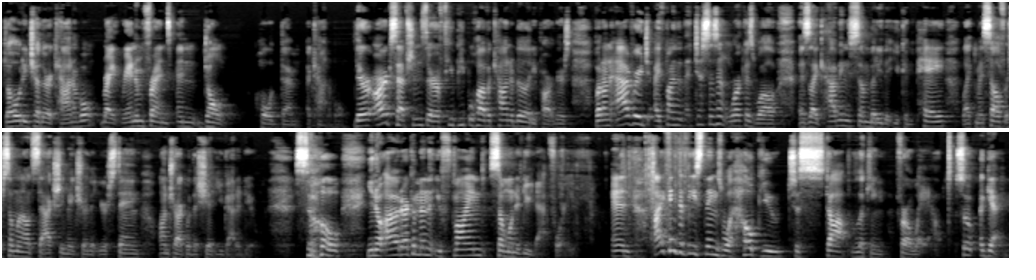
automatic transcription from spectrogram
to hold each other accountable, right? Random friends and don't hold them accountable. There are exceptions. There are a few people who have accountability partners, but on average, I find that that just doesn't work as well as like having somebody that you can pay, like myself or someone else, to actually make sure that you're staying on track with the shit you got to do. So, you know, I would recommend that you find someone to do that for you. And I think that these things will help you to stop looking for a way out. So again,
